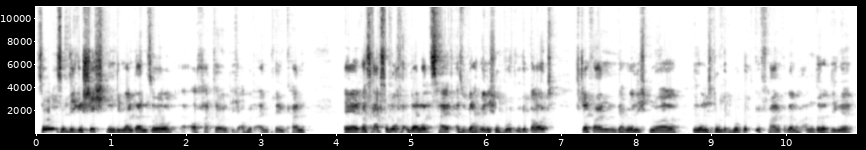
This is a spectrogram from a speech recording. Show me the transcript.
so sind die Geschichten, die man dann so äh, auch hatte und ich auch mit einbringen kann. Äh, was gab's denn noch in deiner Zeit? Also wir haben ja nicht nur Booten gebaut, Stefan, wir haben ja nicht nur, wir sind ja nicht nur mit Moped gefahren, sondern noch andere Dinge,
